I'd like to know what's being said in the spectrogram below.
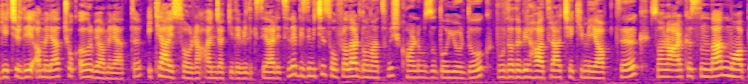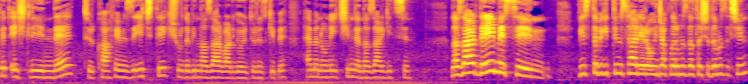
geçirdiği ameliyat çok ağır bir ameliyattı. İki ay sonra ancak gidebildik ziyaretine. Bizim için sofralar donatmış. Karnımızı doyurduk. Burada da bir hatıra çekimi yaptık. Sonra arkasından muhabbet eşliğinde Türk kahvemizi içtik. Şurada bir nazar var gördüğünüz gibi. Hemen onu içeyim de nazar gitsin. Nazar değmesin. Biz tabii gittiğimiz her yere oyuncaklarımızı da taşıdığımız için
